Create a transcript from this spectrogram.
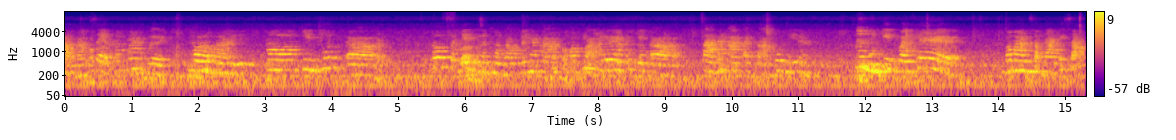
อาบน้ำแสบมากๆเลยทรมานพอกินชุดโรคสะเก็ดเงินของเรานี่นะคะพอฝากด้วยสารอาหารต่างๆพวกนี้เนี่ยเขาเพิ่งกินไปแค่ประมาณสัปดาห์ที่สาม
